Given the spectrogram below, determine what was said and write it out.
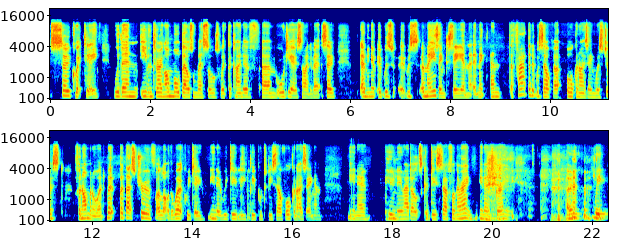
so quickly, with then even throwing on more bells and whistles with the kind of um, audio side of it. So I mean, it, it, was it was amazing to see, and and, it, and the fact that it was self organizing was just phenomenal. And but but that's true of a lot of the work we do. You know, we do leave people to be self organizing, and you know, who knew adults could do stuff on their own? You know, it's great. we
